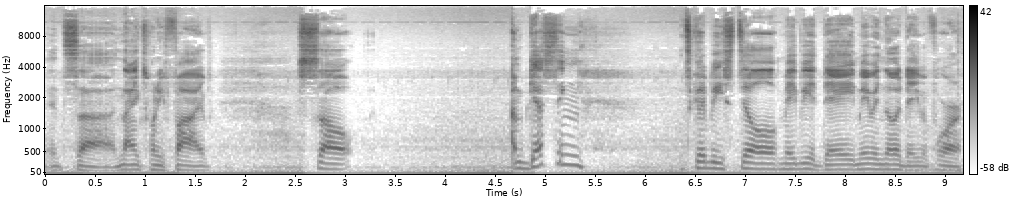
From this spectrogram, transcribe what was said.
It's uh, 9:25, so I'm guessing it's gonna be still maybe a day, maybe another day before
